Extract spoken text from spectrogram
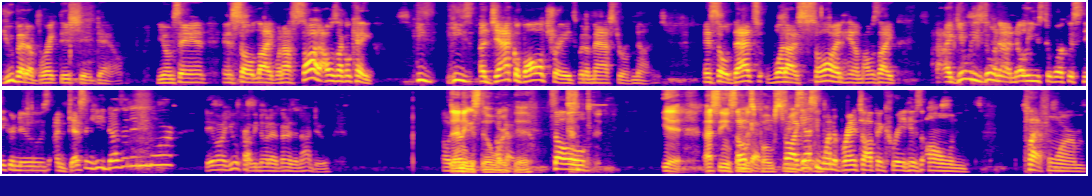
you better break this shit down. You know what I'm saying? And so like when I saw it, I was like, okay, he's he's a jack of all trades, but a master of none. And so that's what I saw in him. I was like, I get what he's doing. I know he used to work with Sneaker News. I'm guessing he doesn't anymore. Davon, you would probably know that better than I do. Oh, That nigga still work Okay. there. So Yeah, I seen some of his posts. So I guess he wanted to branch off and create his own platform,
